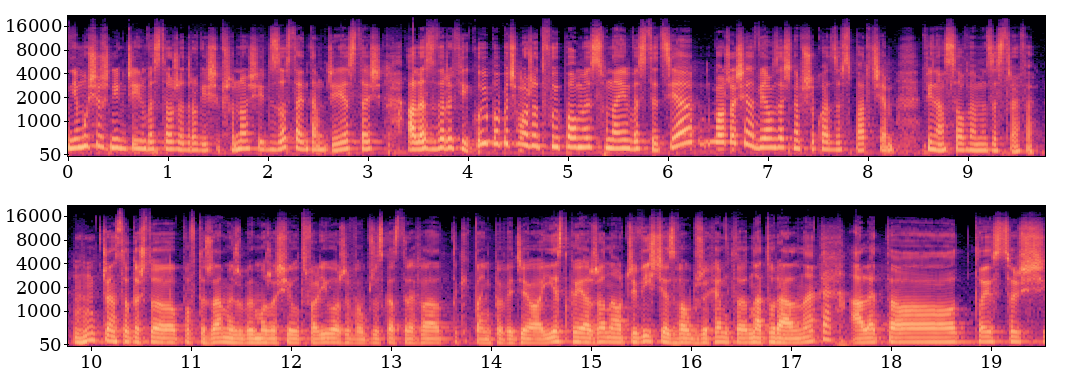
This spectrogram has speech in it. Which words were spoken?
Nie musisz nigdzie inwestorze drogi się przenosić, zostań tam, gdzie jesteś, ale zweryfikuj, bo być może twój pomysł na inwestycje może się wiązać na przykład ze wsparciem finansowym ze strefy. Mhm. Często też to powtarzamy, żeby może się utrwaliło, że Wałbrzyska strefa, tak jak pani powiedziała, jest kojarzona oczywiście z Wałbrzychem, to naturalne, Tak. ale to, to jest coś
